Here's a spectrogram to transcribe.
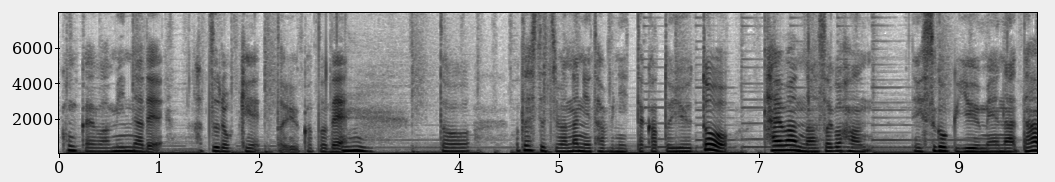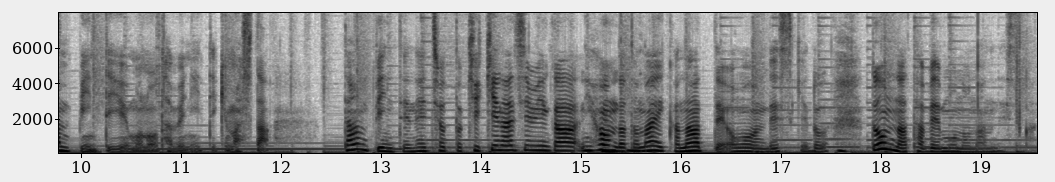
今回はみんなで初ロケということで、うんと私たちは何を食べに行ったかというと台湾の朝ごはんですごく有名なダンピンっていうものを食べに行ってきました。ダンピンってねちょっと聞きなじみが日本だとないかなって思うんですけど、どんな食べ物なんですかね？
